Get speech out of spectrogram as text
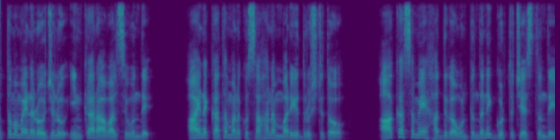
ఉత్తమమైన రోజులు ఇంకా రావాల్సి ఉంది. ఆయన కథ మనకు సహనం మరియు దృష్టితో ఆకాశమే హద్దుగా ఉంటుందని గుర్తు చేస్తుంది.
